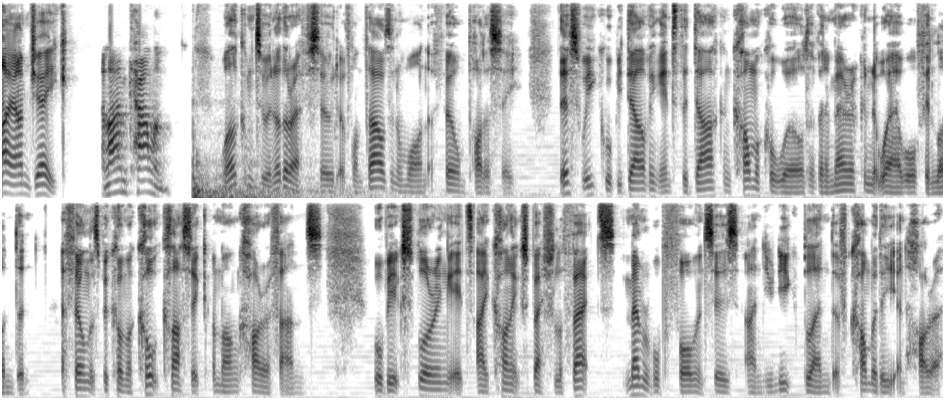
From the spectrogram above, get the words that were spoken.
Hi, I'm Jake. And I'm Callum. Welcome to another episode of 1001 A Film Podyssey. This week we'll be delving into the dark and comical world of an American werewolf in London, a film that's become a cult classic among horror fans. We'll be exploring its iconic special effects, memorable performances, and unique blend of comedy and horror.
